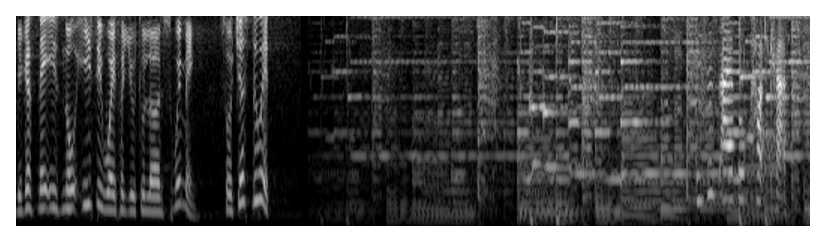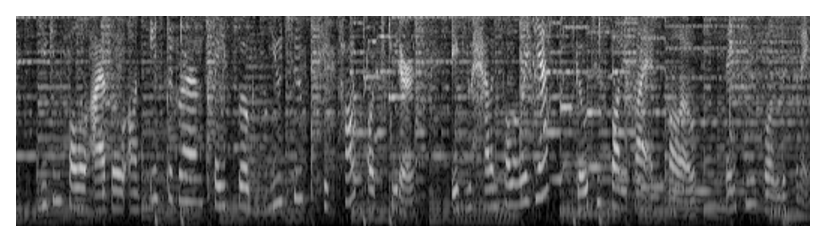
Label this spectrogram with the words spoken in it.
because there is no easy way for you to learn swimming. So just do it. This is IFO Podcast. You can follow IFO on Instagram, Facebook, YouTube, TikTok, or Twitter. If you haven't followed it yet, go to Spotify and follow. Thank you for listening.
